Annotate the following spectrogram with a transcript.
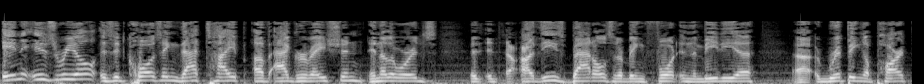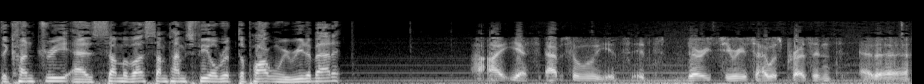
in Israel, is it causing that type of aggravation? In other words, it, it, are these battles that are being fought in the media? Uh, ripping apart the country as some of us sometimes feel ripped apart when we read about it? I, yes, absolutely. It's it's very serious. I was present at a,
